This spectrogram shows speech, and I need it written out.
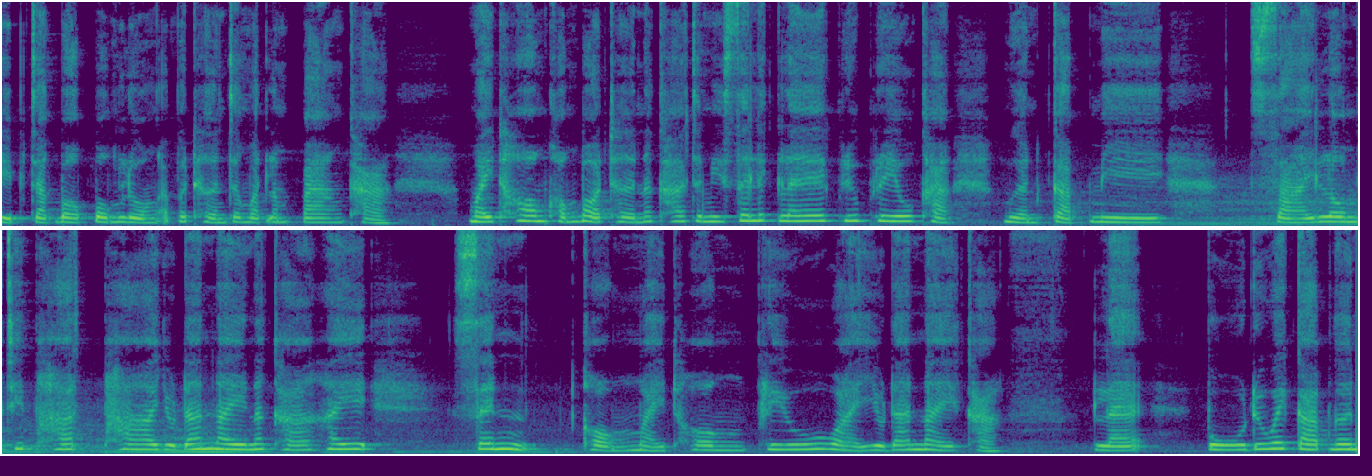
ดิบจากบ่อโปงหลวงอำเภอเทินจังหวัดลำปางค่ะไหมทองของบ่อเทินนะคะ จะมีเส้นเล็กๆ พริ้วๆค่ะ เหมือนกับมีสายลมที่พัดพาอยู่ด้านในนะคะ ให้เส้นของไหมทองพริ้วไหวอยู่ด้านในค่ะ และ ปูด้วยกาบเงิน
